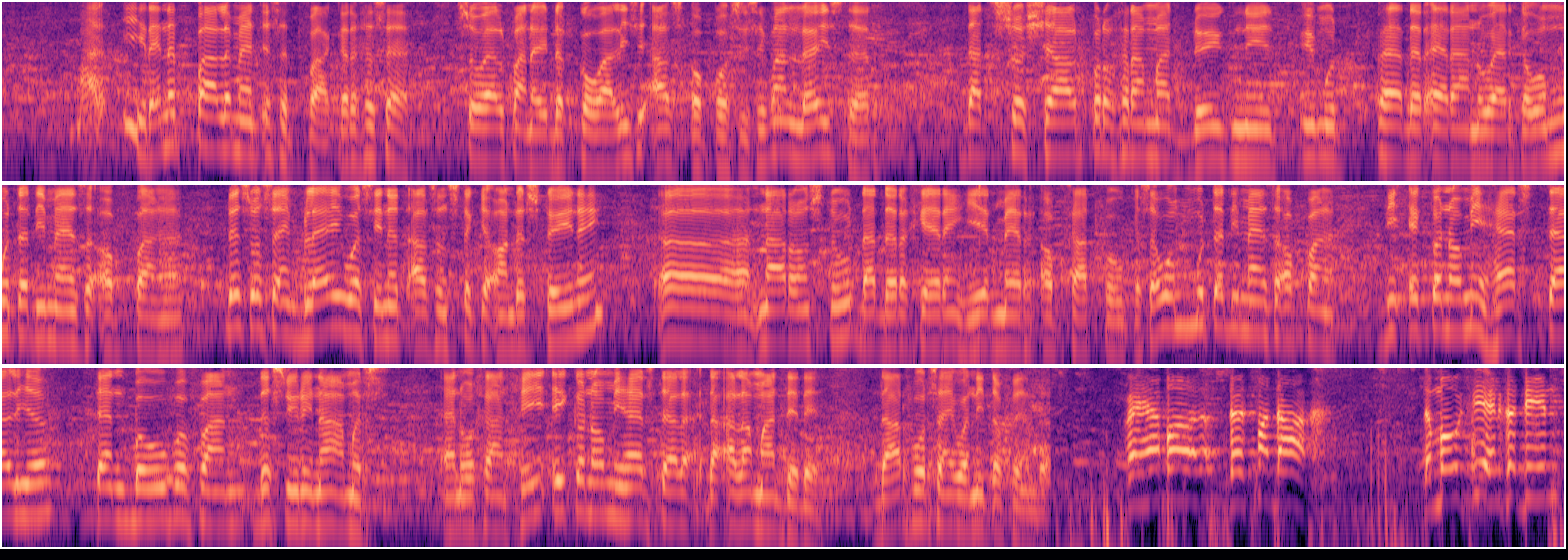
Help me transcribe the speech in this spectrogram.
Maar hier in het parlement is het vaker gezegd, zowel vanuit de coalitie als oppositie, van luister, dat sociaal programma deugt niet, u moet verder eraan werken, we moeten die mensen opvangen. Dus we zijn blij, we zien het als een stukje ondersteuning eh, naar ons toe, dat de regering hier meer op gaat focussen. We moeten die mensen opvangen. Die economie herstel je ten behoeve van de Surinamers. En we gaan geen economie herstellen, dat allemaal. Daarvoor zijn we niet te vinden. Wij hebben dus vandaag de motie ingediend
